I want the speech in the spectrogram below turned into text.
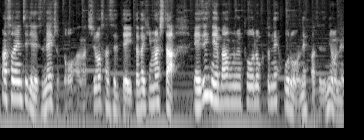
まあ、それについてですね、ちょっとお話をさせていただきました。えー、ぜひね、番組の登録とね、フォローをね、忘れずにお願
